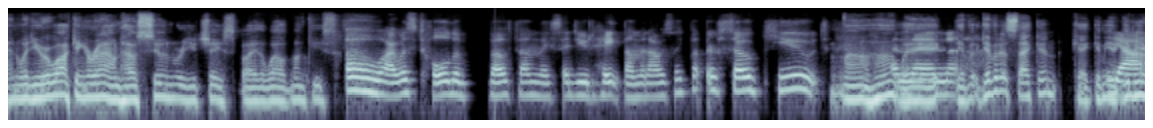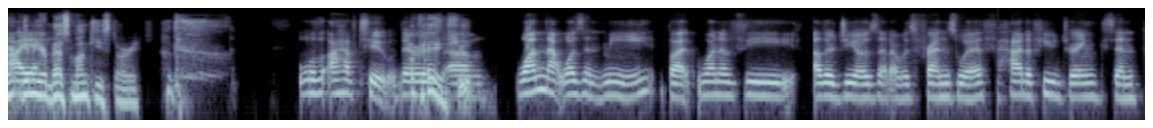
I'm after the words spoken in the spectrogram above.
And when you were walking around, how soon were you chased by the wild monkeys? Oh, I was told about them. They said you'd hate them, and I was like, "But they're so cute." Uh huh. Wait, then, give it, give it a second. Okay, give me, yeah, give, me your, I, give me your best monkey story. well, I have two. There okay, was um, one that wasn't me, but one of the other geos that I was friends with had a few drinks and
